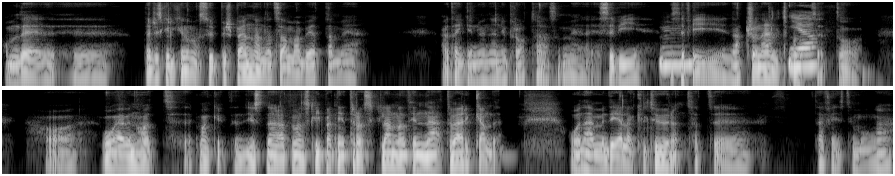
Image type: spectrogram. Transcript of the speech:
om det eh, där det skulle kunna vara superspännande att samarbeta med, jag tänker nu när ni pratar alltså med SFI, mm. SFI nationellt på ja. något sätt. Och, ha, och även ha ett, just det här att man slipat ner trösklarna till nätverkande. Och det här med dela kulturen. Så att eh, där finns det många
